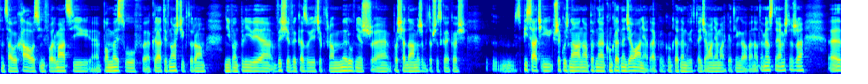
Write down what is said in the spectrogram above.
ten cały chaos informacji, e, pomysłów, e, kreatywności, którą niewątpliwie wy się wykazujecie, którą my również posiadamy, żeby to wszystko jakoś spisać i przekuć na, na pewne konkretne działania, tak? Konkretne mówię tutaj działania marketingowe. Natomiast ja myślę, że e,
